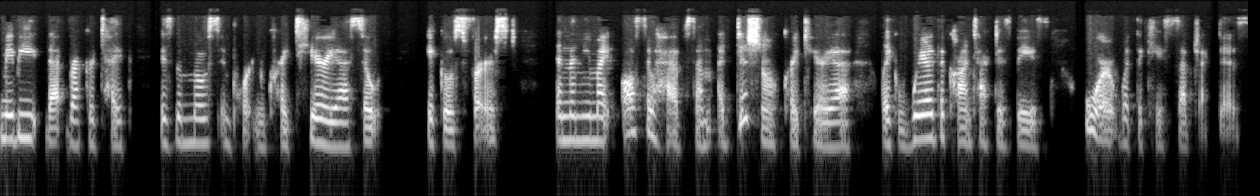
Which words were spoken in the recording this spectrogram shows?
maybe that record type is the most important criteria, so it goes first. And then you might also have some additional criteria like where the contact is based or what the case subject is.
